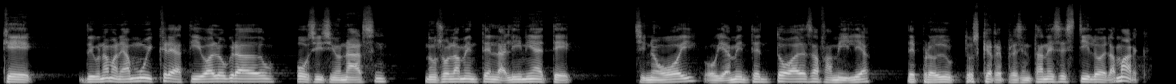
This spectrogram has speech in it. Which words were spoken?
que de una manera muy creativa ha logrado posicionarse no solamente en la línea de té, sino hoy, obviamente, en toda esa familia de productos que representan ese estilo de la marca.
